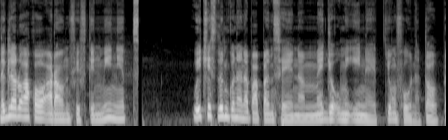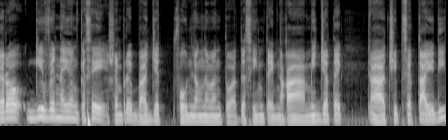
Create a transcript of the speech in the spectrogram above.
Naglaro ako around 15 minutes which is dun ko na napapansin na medyo umiinit yung phone na to. Pero given na yun kasi syempre budget phone lang naman to at the same time naka MediaTek uh, chipset tayo dito.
